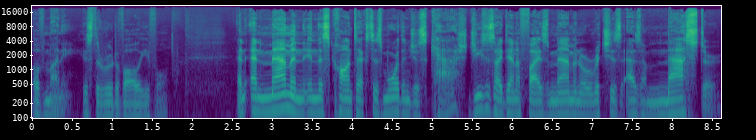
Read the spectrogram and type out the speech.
of money is the root of all evil. And, and mammon in this context is more than just cash. Jesus identifies mammon or riches as a master.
